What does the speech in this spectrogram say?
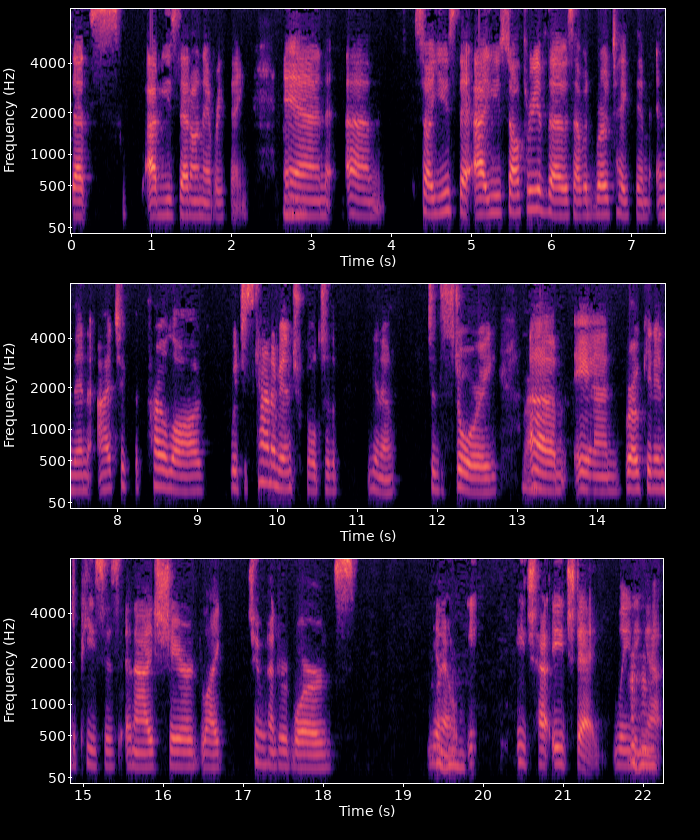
That's I've used that on everything, mm-hmm. and um, so I used that. I used all three of those. I would rotate them, and then I took the prologue, which is kind of integral to the you know to the story, right. um, and broke it into pieces. And I shared like 200 words, you mm-hmm. know, each, each each day leading mm-hmm. up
